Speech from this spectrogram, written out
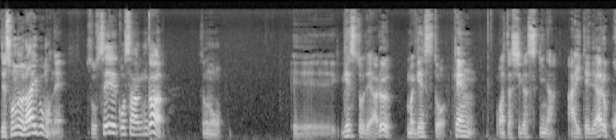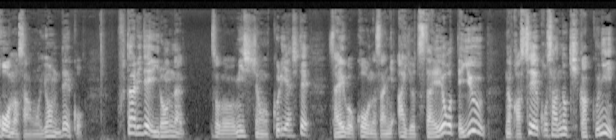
で、そのライブもね、そう、聖子さんが、その、えー、ゲストである、まあ、ゲスト兼私が好きな相手である河野さんを呼んで、こう、二人でいろんな、そのミッションをクリアして、最後河野さんに愛を伝えようっていう、なんか聖子さんの企画に、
